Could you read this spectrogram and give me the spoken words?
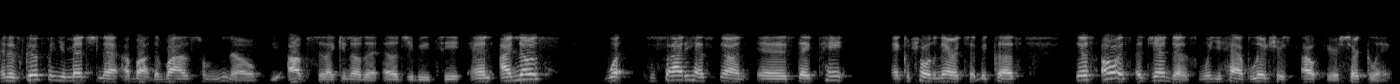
and it's good for you mention that about the violence from, you know, the opposite, like, you know, the LGBT. And I know what society has done is they paint and control the narrative because there's always agendas when you have literatures out here circulating.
